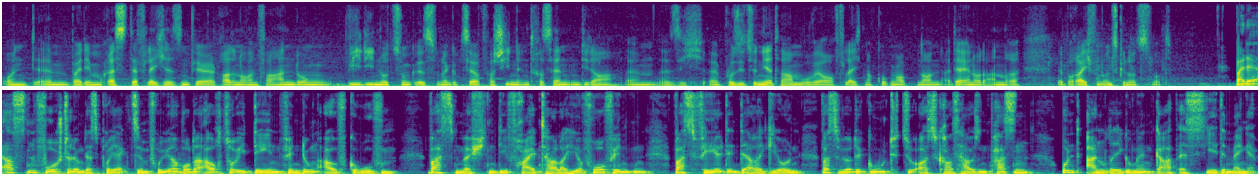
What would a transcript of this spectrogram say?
Und ähm, bei dem Rest der Fläche sind wir gerade noch in Verhandlungen, wie die Nutzung ist. Und da gibt es ja verschiedene Interessenten, die da sich äh, positioniert haben, wo wir auch vielleicht noch gucken, ob der ein oder andere äh, Bereich von uns genutzt wird. Bei der ersten Vorstellung des Projekts im Frühjahr wurde auch zur Ideenfindung aufgerufen. Was möchten die Freitaler hier vorfinden? Was fehlt in der Region? Was würde gut zu Oskarshausen passen? Und Anregungen gab es jede Menge.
